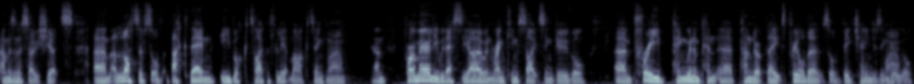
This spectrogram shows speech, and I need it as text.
Amazon Associates, um, a lot of sort of back then ebook type affiliate marketing. Wow. Um, primarily with SEO and ranking sites in Google, um, pre Penguin and Pen, uh, Panda updates, pre all the sort of big changes in wow. Google.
